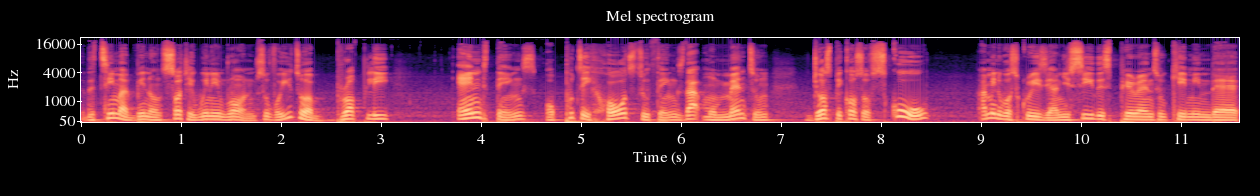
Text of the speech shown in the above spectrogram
the team had been on such a winning run. So for you to abruptly end things or put a halt to things, that momentum, just because of school, I mean, it was crazy. And you see these parents who came in there,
